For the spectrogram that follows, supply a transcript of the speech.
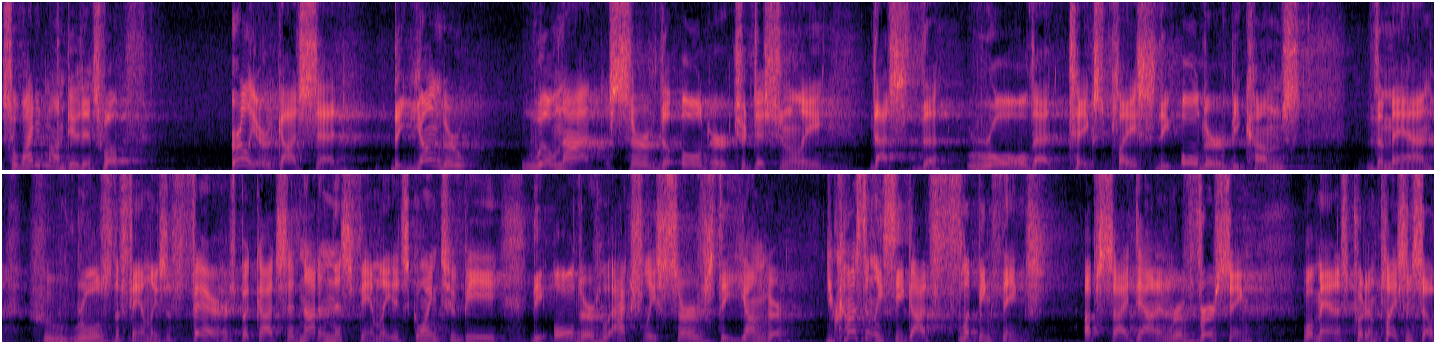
So, why did mom do this? Well, earlier, God said the younger will not serve the older. Traditionally, that's the role that takes place. The older becomes the man who rules the family's affairs. But God said, not in this family. It's going to be the older who actually serves the younger. You constantly see God flipping things upside down and reversing what man has put in place. And so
